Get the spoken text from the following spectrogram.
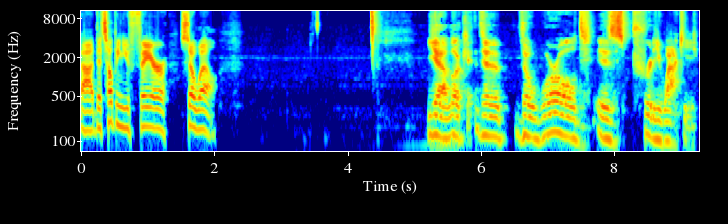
uh, that's helping you fare so well? Yeah, look, the the world is pretty wacky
